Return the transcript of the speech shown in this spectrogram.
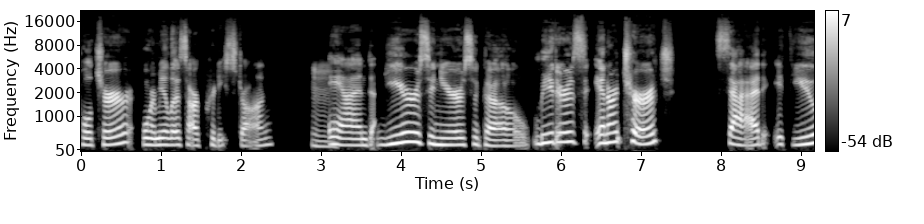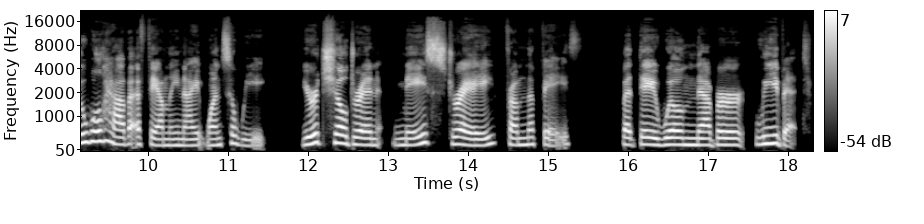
culture formulas are pretty strong. Mm. And years and years ago, leaders in our church said if you will have a family night once a week, your children may stray from the faith, but they will never leave it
